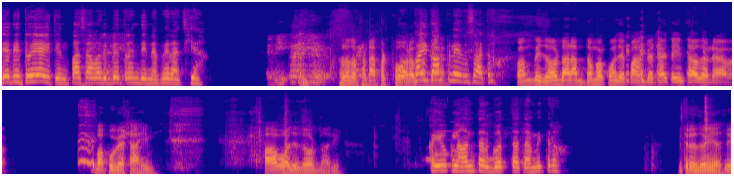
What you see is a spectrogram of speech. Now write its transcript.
તેથી ધોઈ આવી હતી પાછા વળી બે ત્રણ દિન ભેરા થયા. હલો તો ફટાફટ ફુવારો કઈ કંપની નું સાટો? કંપની જોરદાર આમ ધમકો છે પાંચ બેઠા હોય તો એમ ને બાપુ બેઠા હિમ. હા છે જોરદારી. કયું ક્લાંતર ગોતતા હતા મિત્રો? મિત્ર જોઈએ છે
